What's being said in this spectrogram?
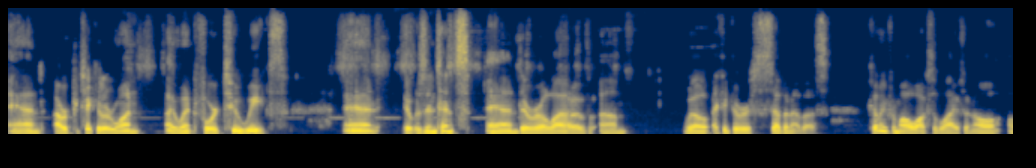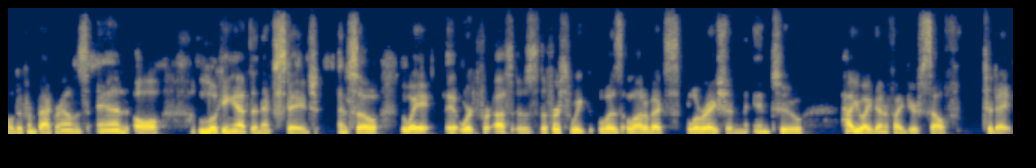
And our particular one, I went for two weeks, and it was intense. And there were a lot of, um, well, I think there were seven of us coming from all walks of life and all all different backgrounds, and all looking at the next stage. And so the way it worked for us is the first week was a lot of exploration into how you identified yourself today.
